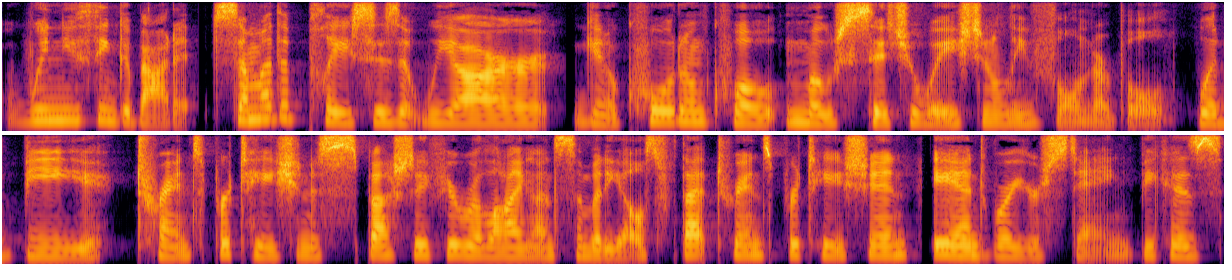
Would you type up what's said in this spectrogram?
when you think about it, some of the places that we are, you know, quote unquote, most situationally vulnerable would be transportation, especially if you're relying on somebody else for that transportation and where you're staying. Because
